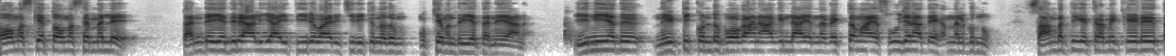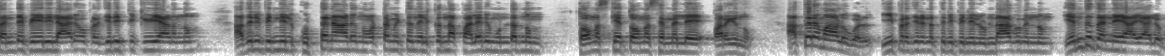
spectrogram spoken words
തോമസ് കെ തോമസ് എം തന്റെ എതിരാളിയായി തീരുമാനിച്ചിരിക്കുന്നതും മുഖ്യമന്ത്രിയെ തന്നെയാണ്. ഇനി അത് നീട്ടിക്കൊണ്ടു പോകാനാകില്ല എന്ന വ്യക്തമായ സൂചന അദ്ദേഹം നൽകുന്നു. സാമ്പത്തിക ക്രമക്കേട് തന്റെ പേരിൽ ആരോ പ്രചരിപ്പിക്കുകയാണെന്നും അതിനു പിന്നിൽ കുട്ടനാട് നോട്ടമിട്ട് നിൽക്കുന്ന പലരുമുണ്ടെന്നും Thomas K Thomas M L A പറയുന്നു. അത്തരം ആളുകൾ ഈ പ്രചരണത്തിന് പിന്നിൽ ഉണ്ടാകുമെന്നും എന്ത് തന്നെയായാലും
